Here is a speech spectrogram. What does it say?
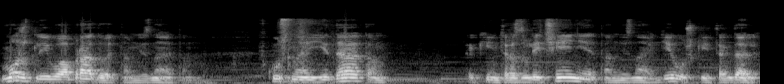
может ли его обрадовать, там, не знаю, там, вкусная еда, там, какие-нибудь развлечения, там, не знаю, девушки и так далее.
